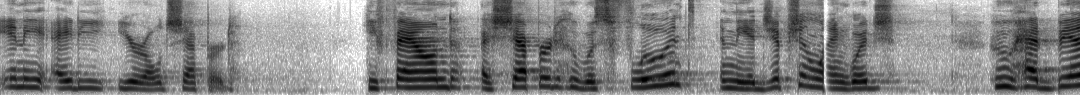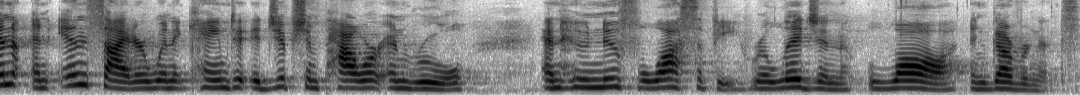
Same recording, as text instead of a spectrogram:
any 80 year old shepherd. He found a shepherd who was fluent in the Egyptian language, who had been an insider when it came to Egyptian power and rule, and who knew philosophy, religion, law, and governance.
